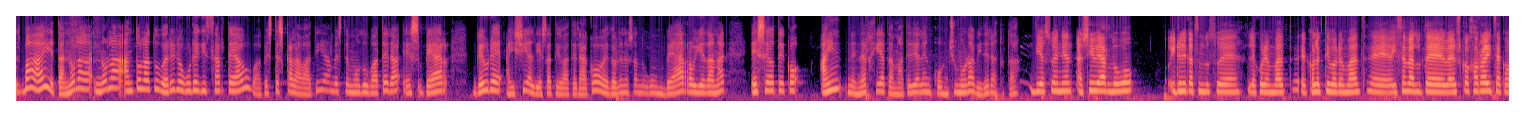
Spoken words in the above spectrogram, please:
Ez bai, eta nola, nola antolatu berriro gure gizarte hau, ba, beste eskala batian, beste modu batera, ez behar geure aixialdi esate baterako, edo lehen esan dugun behar hoiedanak, eseoteko hain energia eta materialen kontsumora bideratuta. Diozuenean, hasi behar dugu, irudikatzen duzue lekuren bat, e, kolektiboren bat, e, izan behar dute ba, Eusko Jaurlaritzako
